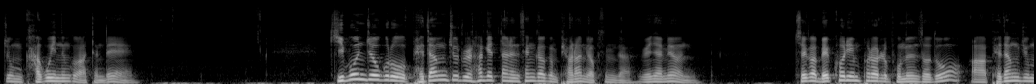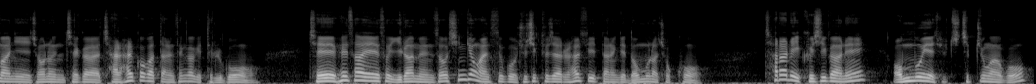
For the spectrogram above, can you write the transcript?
좀 가고 있는 것 같은데 기본적으로 배당주를 하겠다는 생각은 변함이 없습니다. 왜냐면 제가 맥쿼리 인프라를 보면서도 아 배당주만이 저는 제가 잘 할 것 같다는 생각이 들고 제 회사에서 일하면서 신경 안 쓰고 주식 투자를 할 수 있다는 게 너무나 좋고 차라리 그 시간에 업무에 집중하고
